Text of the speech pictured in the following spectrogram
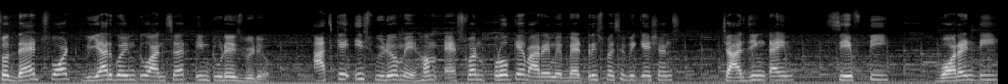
So that's what we are going to answer in today's video आज के इस वीडियो में हम S1 Pro के बारे में battery specifications charging time safety, warranty,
